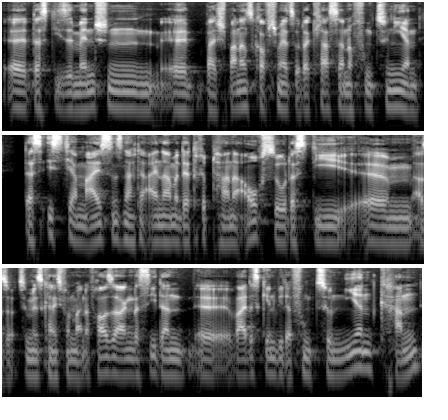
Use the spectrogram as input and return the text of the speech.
äh, dass diese Menschen äh, bei Spannungskopfschmerz oder Cluster noch funktionieren. Das ist ja meistens nach der Einnahme der Triptane auch so, dass die, ähm, also zumindest kann ich es von meiner Frau sagen, dass sie dann äh, weitestgehend wieder funktionieren kann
